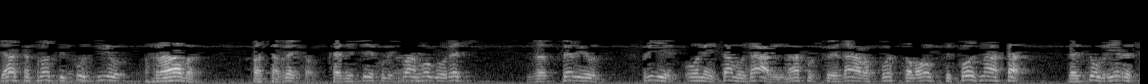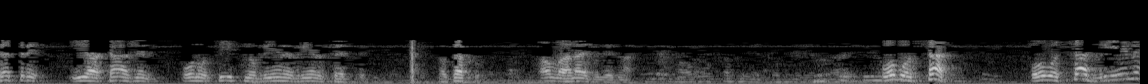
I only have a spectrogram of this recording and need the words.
Ja sam prošli put bio hrabar, pa sam rekao, kad je šehol Islam mogao reći za period prije one tamo davi, nakon što je dava postala opšte poznata, da je to vrijeme sestre, i ja kažem, ono tisno vrijeme, vrijeme sestre. O tako? Allah najbolje zna. Ovo sad, ovo sad vrijeme,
